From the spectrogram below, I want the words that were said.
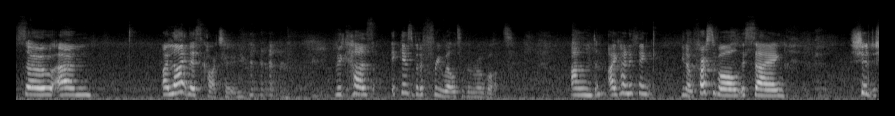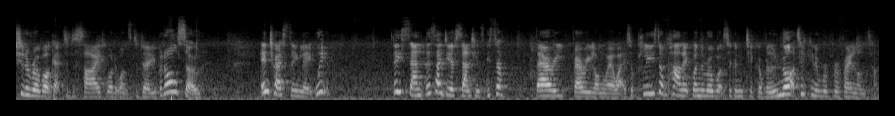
So um, I like this cartoon because it gives a bit of free will to the robot. And I kind of think, you know, first of all, it's saying, should, should a robot get to decide what it wants to do? But also, interestingly, we, they sent, this idea of sentience is a very, very long way away. So please don't panic when the robots are going to take over. They're not taking over for a very long time.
